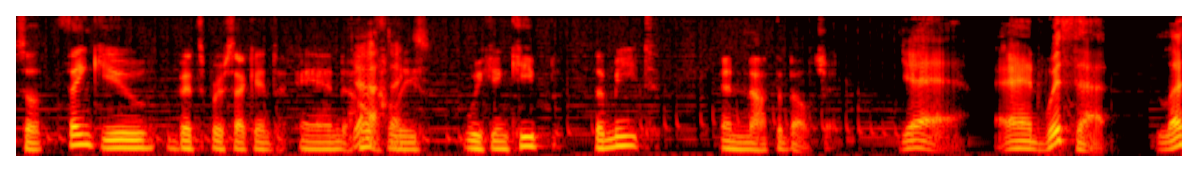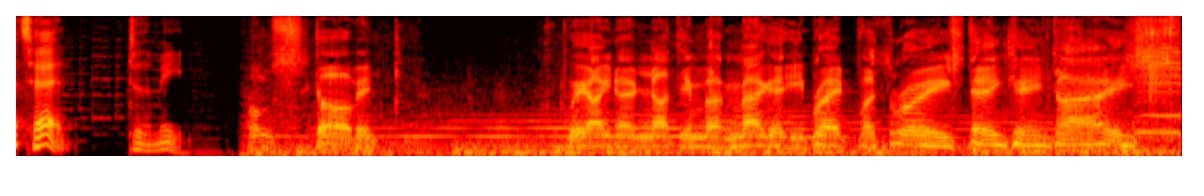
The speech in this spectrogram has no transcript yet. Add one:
So thank you, bits per second, and Yeah, hopefully thanks. we can keep the meat and not the belching. Yeah. And with that, let's head to the meat. I'm starving. We ain't had nothing but maggoty bread for three stinking days.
